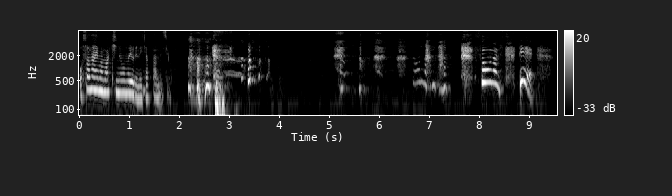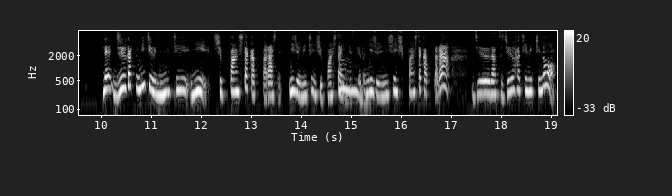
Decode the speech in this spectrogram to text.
押さないまま昨日の夜寝ちゃったんですよ。そうなんだ。そうなんです。で、ね、10月22日に出版したかったら、22日に出版したいんですけど、うん、22日に出版したかったら、10月18日の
